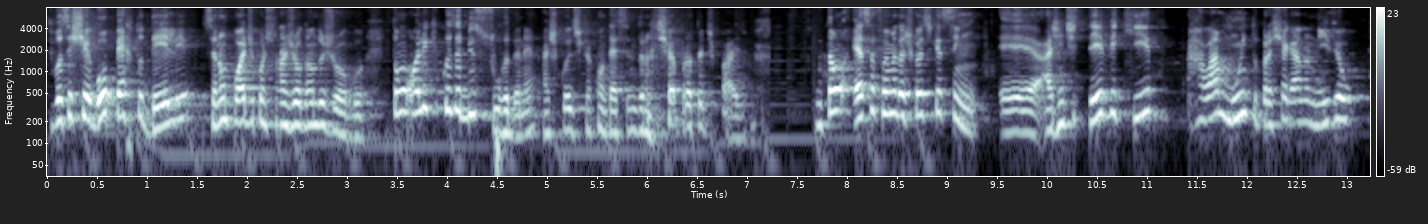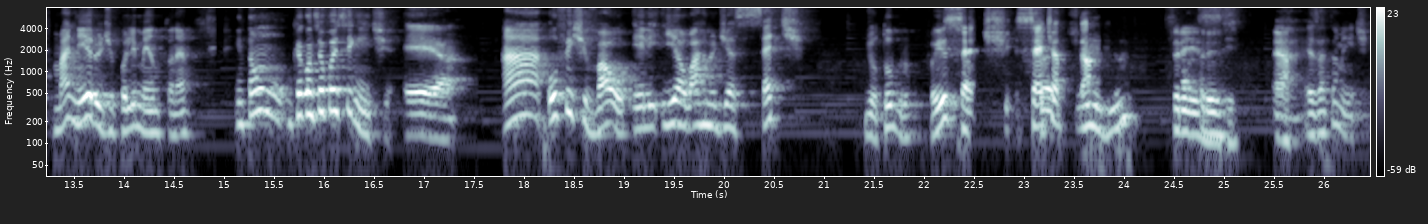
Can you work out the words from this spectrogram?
se você chegou perto dele, você não pode continuar jogando o jogo. Então, olha que coisa absurda, né? As coisas que acontecem durante a prototipagem. Então, essa foi uma das coisas que, assim, é, a gente teve que ralar muito pra chegar no nível maneiro de polimento, né? Então, o que aconteceu foi o seguinte: é, a, o festival ele ia ao ar no dia 7 de outubro, foi isso? 7, 7 a Uhum. 13. É. É, exatamente.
